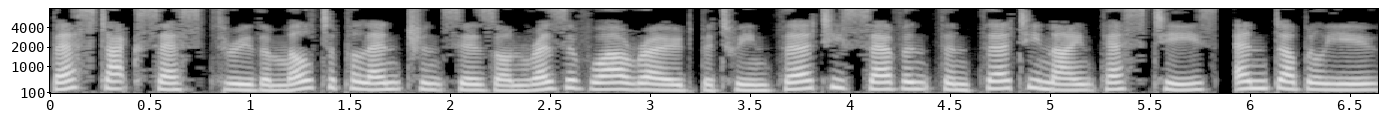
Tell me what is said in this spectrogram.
best accessed through the multiple entrances on Reservoir Road between 37th and 39th STs, NW.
